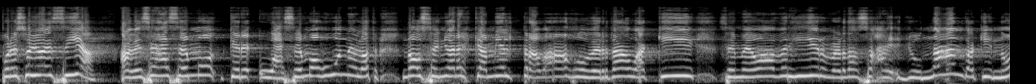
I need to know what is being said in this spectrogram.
Por eso yo decía, a veces hacemos o hacemos uno y el otro. No, Señor, es que a mí el trabajo, ¿verdad? O aquí se me va a abrir, ¿verdad? Ayunando aquí. No,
